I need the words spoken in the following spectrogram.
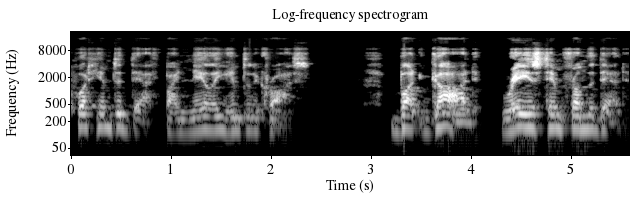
put him to death by nailing him to the cross. But God raised him from the dead.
